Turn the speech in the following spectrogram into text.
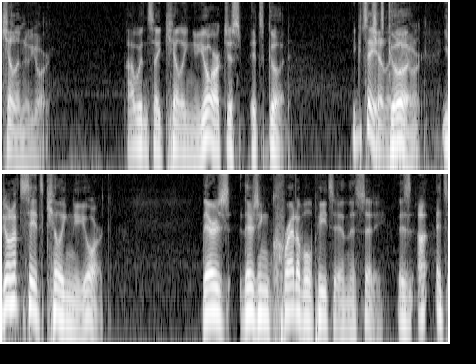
Killing New York. I wouldn't say killing New York, just it's good. You could say it's Killing New good. You don't have to say it's killing New York. There's there's incredible pizza in this city. There's, uh, it's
